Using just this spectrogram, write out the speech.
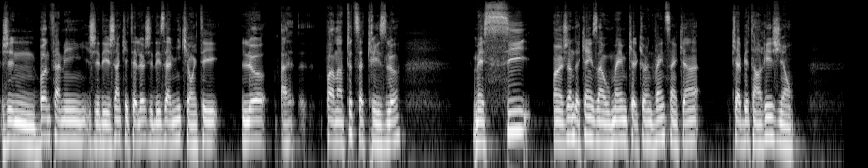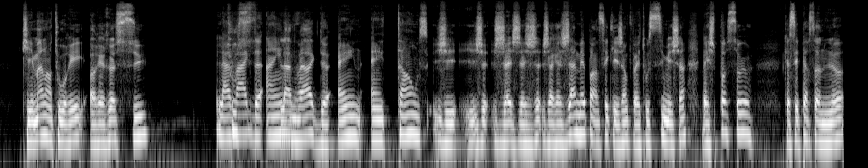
j'ai une bonne famille, j'ai des gens qui étaient là, j'ai des amis qui ont été là à- pendant toute cette crise-là. Mais si un jeune de 15 ans ou même quelqu'un de 25 ans qui habite en région, qui est mal entouré, aurait reçu La tout- vague de haine. la vague de haine intense. J'aurais jamais pensé que les gens pouvaient être aussi méchants. Ben, je suis pas sûr que ces personnes-là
